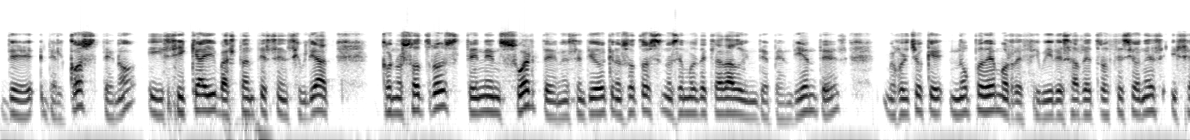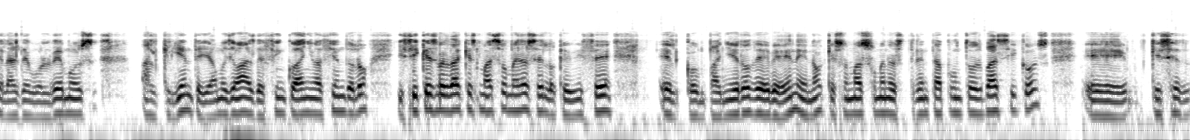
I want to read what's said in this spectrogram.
del coste, ¿no? Y sí que hay bastante sensibilidad con nosotros tienen suerte en el sentido de que nosotros nos hemos declarado independientes, mejor dicho que no podemos recibir esas retrocesiones y se las devolvemos al cliente. Llevamos ya más de cinco años haciéndolo y sí que es verdad que es más o menos lo que dice el compañero de BN, ¿no? que son más o menos 30 puntos básicos eh, que se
